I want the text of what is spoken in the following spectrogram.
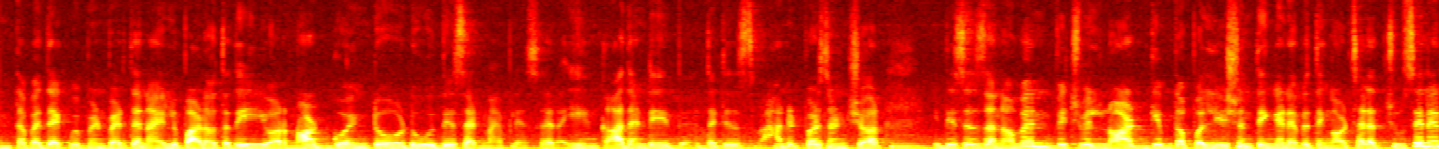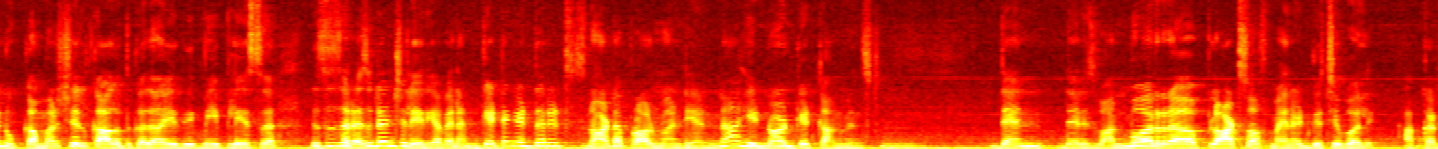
ఇంత పెద్ద ఎక్విప్మెంట్ పెడితే నా ఇల్లు పాడవుతుంది. You are not going to do this at my place sir ఏం కాదండి that is hundred percent sure this is an oven which will not give the pollution thing and everything outside అది చూసే నేను కమర్షియల్ కాదు కదా ఇది మీ place this is a residential area when I'm getting it there it's not a problem అండి. అన్న he not get convinced then there is one more plots of mine at Gachibowli అక్కడ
